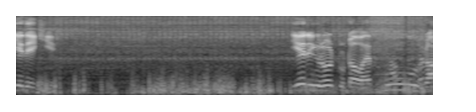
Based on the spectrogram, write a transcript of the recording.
ये देखिए। ये रिंग रोड टूटा हुआ है, पूरा।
